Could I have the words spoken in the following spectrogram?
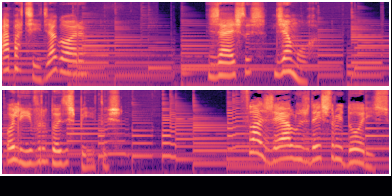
a partir de agora. Gestos de Amor. O Livro dos Espíritos. Flagelos Destruidores.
